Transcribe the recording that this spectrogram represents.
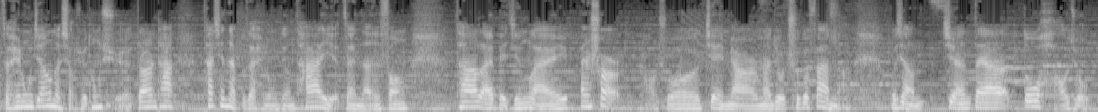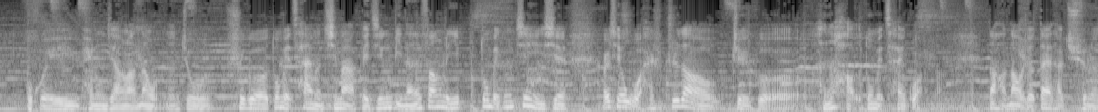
在黑龙江的小学同学，当然他他现在不在黑龙江，他也在南方。他来北京来办事儿，然后说见一面那就吃个饭吧。我想既然大家都好久。不回黑龙江了，那我们就吃个东北菜嘛。起码北京比南方离东北更近一些，而且我还是知道这个很好的东北菜馆的。那好，那我就带他去了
